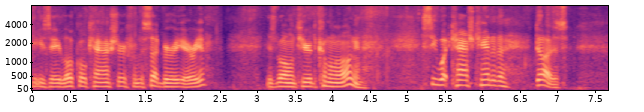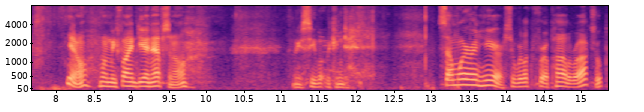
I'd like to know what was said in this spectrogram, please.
He's a local cacher from the Sudbury area. He's volunteered to come along and see what Cache Canada does. You know, when we find DNFs and all. We see what we can do. Somewhere in here. So we're looking for a pile of rocks. Oop,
